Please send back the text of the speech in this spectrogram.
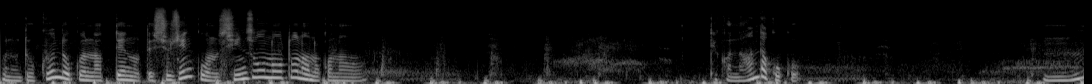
このドクンドクン鳴ってんのって主人公の心臓の音なのかな？てかなんだここ？ん？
